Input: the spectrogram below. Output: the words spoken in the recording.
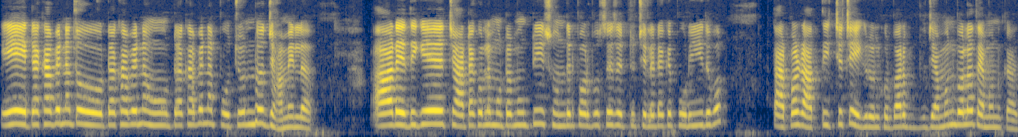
এ, এটা খাবে না তো, ওটা খাবে না, ওটা খাবে না প্রচণ্ড ঝামেলা। আর এদিকে চাটা করলে মোটামুটি সন্ধ্যের পর্ব শেষ, একটু ছেলেটাকে পড়িয়ে দেবো। তারপর রাত্রি ইচ্ছে হচ্ছে এগ রোল করব। আর যেমন বলা তেমন কাজ।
